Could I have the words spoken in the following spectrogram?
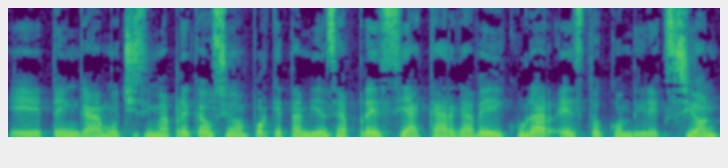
eh, tenga muchísima precaución porque también se aprecia carga vehicular, esto con dirección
